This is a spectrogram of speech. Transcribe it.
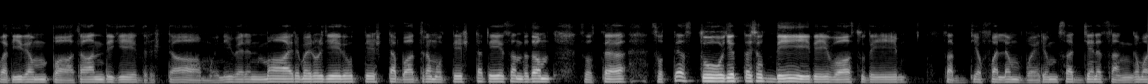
പതിതം പാതാന്തികെ ദൃഷ്ട മുനിവരന്മാരുമരുൾ ചെയ്തു ഉത്തിഷ്ട ഭദ്രമുത്തിഷ്ടത്തെ സന്തതം. സ്വസ്ഥ സ്വത്യസ്തൂചിത്ത ശുദ്ധി ദേവാസ്തുതേ സദ്യഫലം വരും സജ്ജന സംഗമ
